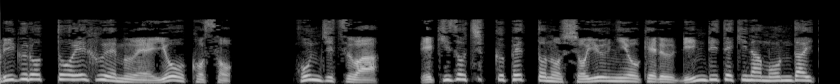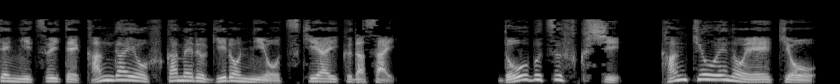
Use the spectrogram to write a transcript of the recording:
リグロット FM へようこそ。本日は、エキゾチックペットの所有における倫理的な問題点について考えを深める議論にお付き合いください。動物福祉、環境への影響、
